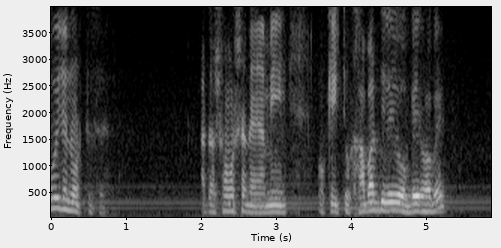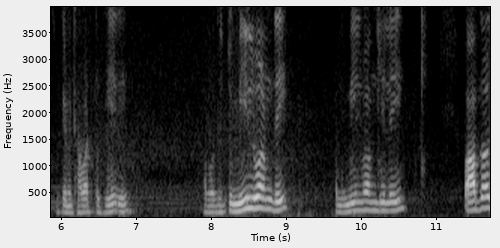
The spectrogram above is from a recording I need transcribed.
ওই যে নড়তেছে। আচ্ছা সমস্যা নেই, আমি ওকে একটু খাবার দিলেই ও বের হবে। ওকে আমি খাবারটা দিয়ে দিই। আবার একটু মিল ওয়ার্ম দিই। তাহলে মিল ওয়ার্ম দিলেই। ও আপনারা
